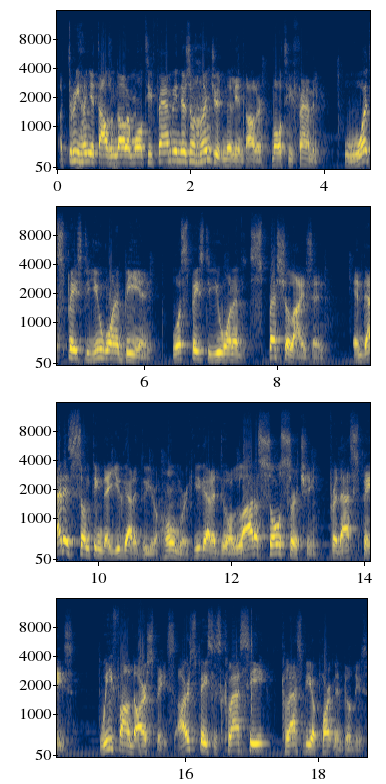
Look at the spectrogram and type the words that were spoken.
a $300,000 multifamily and there's a $100 million multifamily. What space do you want to be in? What space do you want to specialize in? And that is something that you got to do your homework. You got to do a lot of soul searching for that space. We found our space. Our space is Class C, Class B apartment buildings.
